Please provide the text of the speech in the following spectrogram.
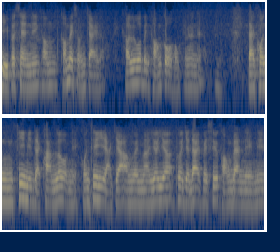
กี่เปอร์เซ็นต์นี้เขาเขาไม่สนใจหรอกเขารู้ว่าเป็นของโกหกทั้งนั้นนะแต่คนที่มีแต่ความโลภเนี่ย คนที่อยากจะเอาเงินมาเยอะ ๆ เพื่อจะได้ไปซื้อของแบรนด์เนมนี่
